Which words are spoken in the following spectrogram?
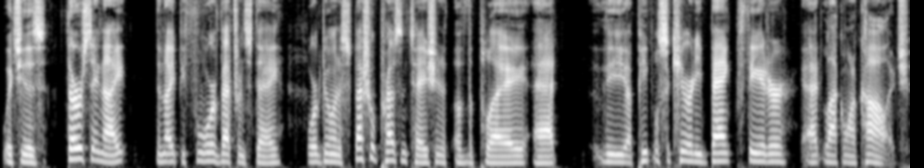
which is Thursday night, the night before Veterans Day, we're doing a special presentation of the play at the uh, People's Security Bank Theater at Lackawanna College.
